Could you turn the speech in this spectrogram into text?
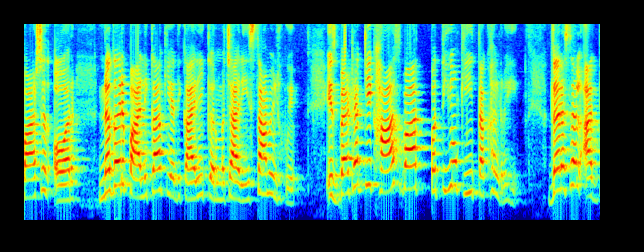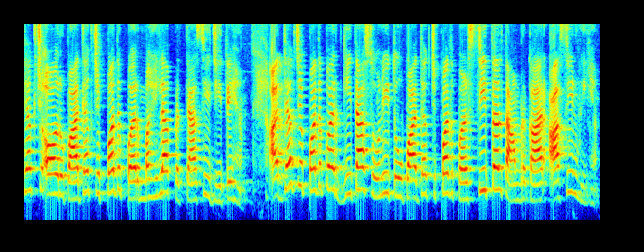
पार्षद और नगर पालिका के अधिकारी कर्मचारी शामिल हुए। इस बैठक की खास बात पतियों की दखल रही। दरअसल, अध्यक्ष और उपाध्यक्ष पद पर महिला प्रत्याशी जीते हैं। अध्यक्ष पद पर गीता सोनी तो उपाध्यक्ष पद पर शीतल ताम्रकार आसीन हुई हैं।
